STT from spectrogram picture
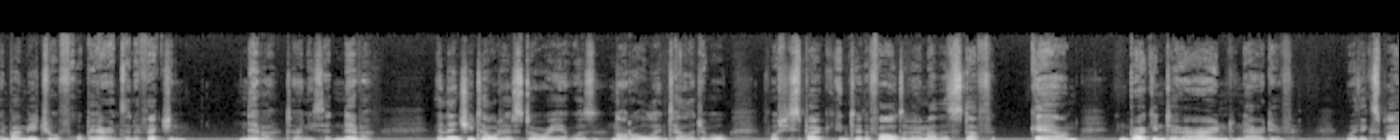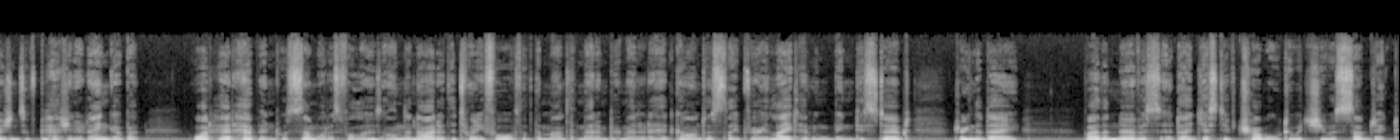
and by mutual forbearance and affection. Never, Tony said, never. And then she told her story. It was not all intelligible, for she spoke into the folds of her mother's stuff gown and broke into her own narrative with explosions of passionate anger, but What had happened was somewhat as follows. On the night of the 24th of the month, Madame Permaneder had gone to sleep very late, having been disturbed during the day by the nervous digestive trouble to which she was subject.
